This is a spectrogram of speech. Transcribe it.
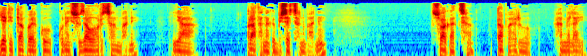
यदि तपाईँहरूको कुनै सुझावहरू छन् भने या प्रार्थनाका विषय छन् भने स्वागत छ। तपाईँहरू हामीलाई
